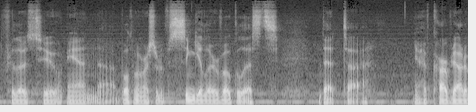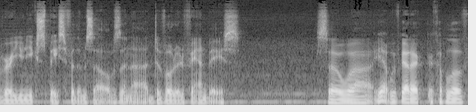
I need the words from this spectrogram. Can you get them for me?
for those two, and uh, both of them are sort of singular vocalists that uh, you know, have carved out a very unique space for themselves and a devoted fan base. So uh, yeah, we've got a, a couple of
